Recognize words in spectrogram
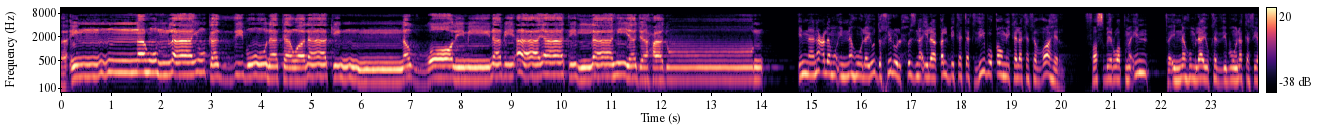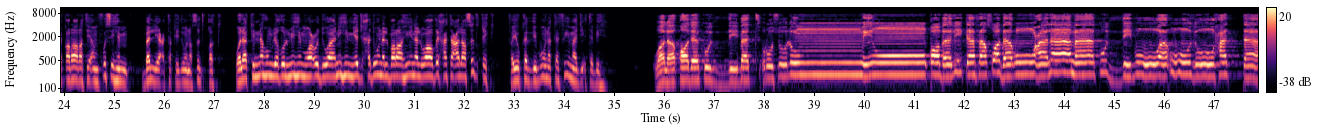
فإنهم لا يكذبونك ولكن الظالمين بآيات الله يجحدون. إنا نعلم إنه ليدخل الحزن إلى قلبك تكذيب قومك لك في الظاهر. فاصبر واطمئن فإنهم لا يكذبونك في قرارة أنفسهم بل يعتقدون صدقك. ولكنهم لظلمهم وعدوانهم يجحدون البراهين الواضحة على صدقك فيكذبونك فيما جئت به. ولقد كذبت رسل من قبلك فصبروا على ما كذبوا وأوذوا حتى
